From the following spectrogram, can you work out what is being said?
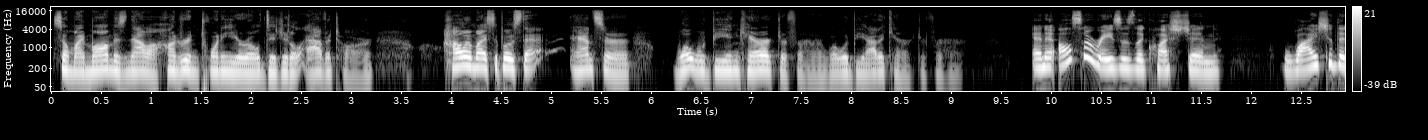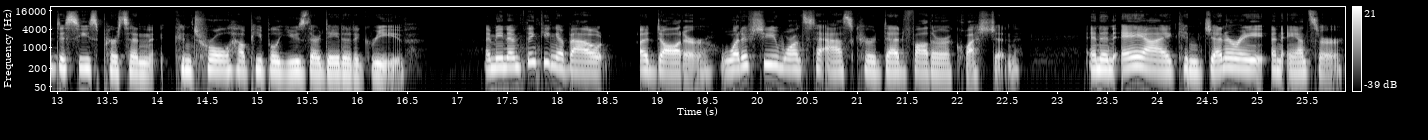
so my mom is now a 120 year old digital avatar? How am I supposed to answer what would be in character for her? What would be out of character for her? And it also raises the question why should the deceased person control how people use their data to grieve? I mean, I'm thinking about a daughter. What if she wants to ask her dead father a question? And an AI can generate an answer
